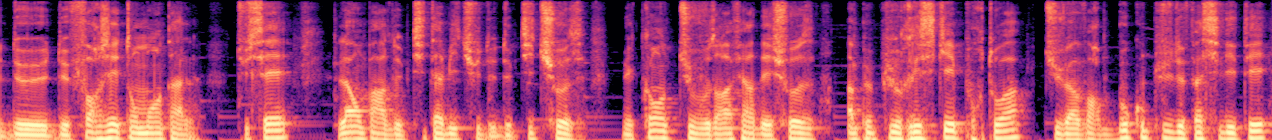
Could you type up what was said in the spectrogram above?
de, de forger ton mental. Tu sais, là on parle de petites habitudes, de petites choses, mais quand tu voudras faire des choses un peu plus risquées pour toi, tu vas avoir beaucoup plus de facilité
